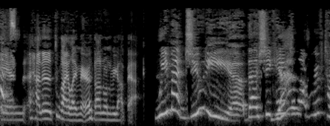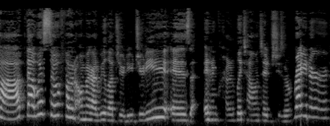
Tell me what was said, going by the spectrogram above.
yes. and had a twilight marathon when we got back we met Judy. That she came yes. to that rooftop. That was so fun. Oh my god, we love Judy. Judy is an incredibly talented. She's a writer.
